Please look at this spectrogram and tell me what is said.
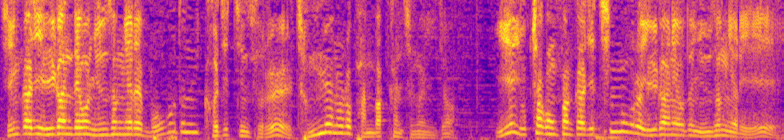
지금까지 일관되어 온 윤석열의 모든 거짓 진술을 정면으로 반박한 증언이죠. 이에 6차 공판까지 침묵으로 일관해오던 윤석열이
